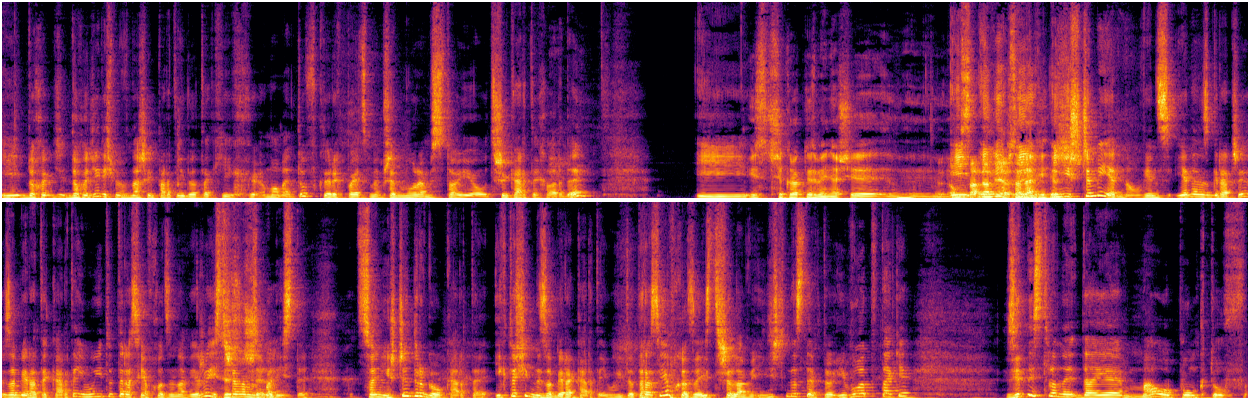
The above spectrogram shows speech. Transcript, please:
I dochodzi, dochodziliśmy w naszej partii do takich momentów, w których powiedzmy przed murem stoją trzy karty hordy i I z trzykrotnie zmienia się... I, Obsada i, wieży. Obsada i, wieży. I niszczymy jedną, więc jeden z graczy zabiera tę kartę i mówi, to teraz ja wchodzę na wieżę i ty strzelam z strzela. balisty. Co niszczy drugą kartę. I ktoś inny zabiera kartę i mówi, to teraz ja wchodzę i strzelamy i niszczy następną. I było to takie... Z jednej strony daje mało punktów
